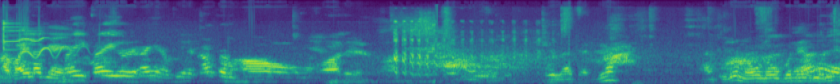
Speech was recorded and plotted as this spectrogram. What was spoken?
હા ભાઈ લાગે ખાઈ ખાઈ અહીંયા બે કાઉન્ટર બોલા કર્યો આ જો નવું નવું બનાવ્યું છે.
